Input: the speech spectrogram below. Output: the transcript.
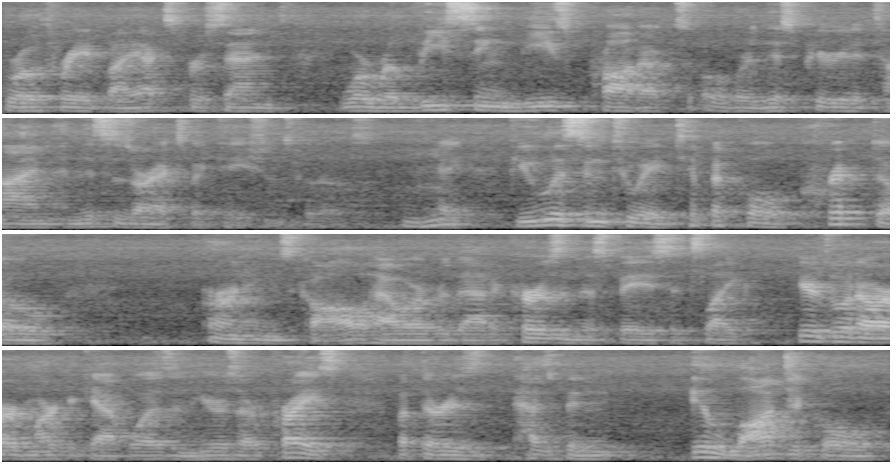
growth rate by X percent. We're releasing these products over this period of time, and this is our expectations for those. Mhm. Okay, if you listen to a typical crypto earnings call, however that occurs in this space, it's like here's what our market cap was, and here's our price. But there is has been illogical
